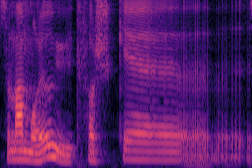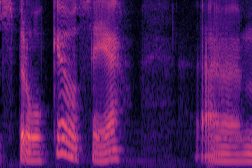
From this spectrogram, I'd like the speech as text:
Så man må jo utforske språket og se eh,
